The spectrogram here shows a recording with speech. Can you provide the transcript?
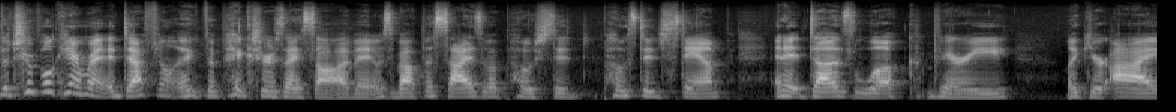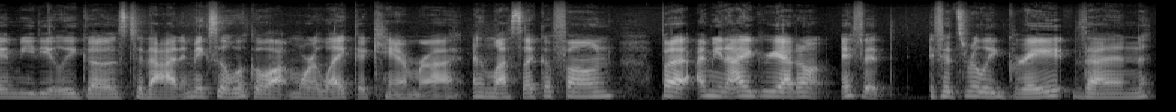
The triple camera, it definitely like the pictures I saw of it, it was about the size of a postage postage stamp, and it does look very like your eye immediately goes to that. It makes it look a lot more like a camera and less like a phone. But I mean, I agree. I don't if it if it's really great, then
